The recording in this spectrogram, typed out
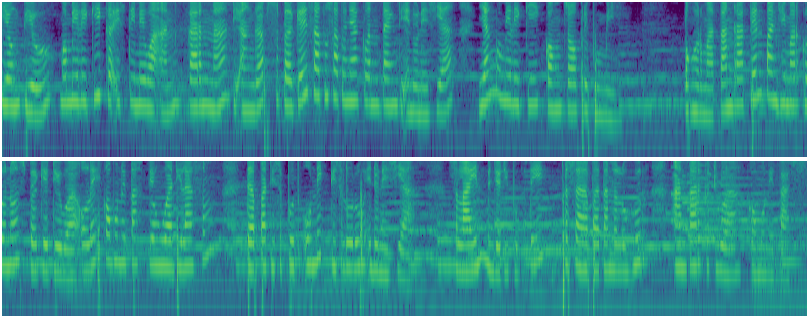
Gyeongbyo memiliki keistimewaan karena dianggap sebagai satu-satunya kelenteng di Indonesia yang memiliki kongco pribumi. Penghormatan Raden Panji Margono sebagai dewa oleh komunitas Tionghoa di Lasem dapat disebut unik di seluruh Indonesia, selain menjadi bukti persahabatan leluhur antar kedua komunitas.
